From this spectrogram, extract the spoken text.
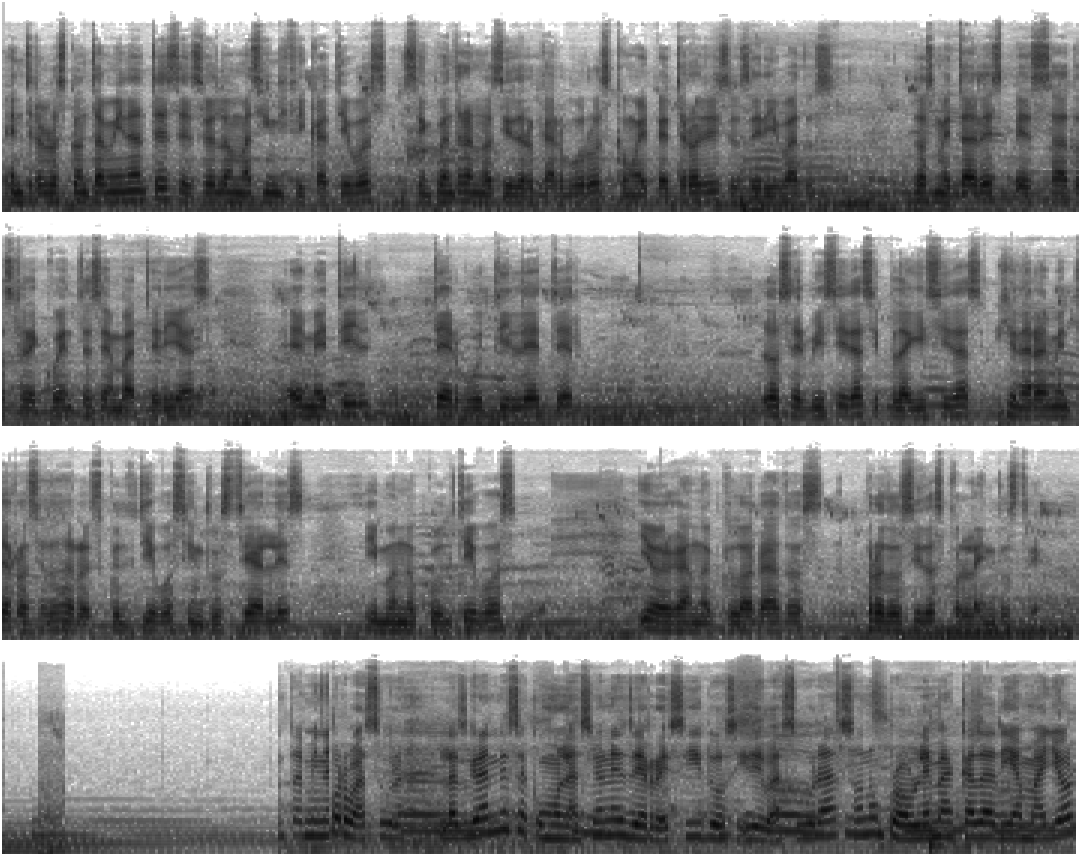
Entre los contaminantes del suelo más significativos se encuentran los hidrocarburos como el petróleo y sus derivados, los metales pesados frecuentes en baterías, el metil terbutiléter, los herbicidas y plaguicidas generalmente rociados a los cultivos industriales y monocultivos y organoclorados producidos por la industria. Contaminación por basura. Las grandes acumulaciones de residuos y de basura son un problema cada día mayor.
